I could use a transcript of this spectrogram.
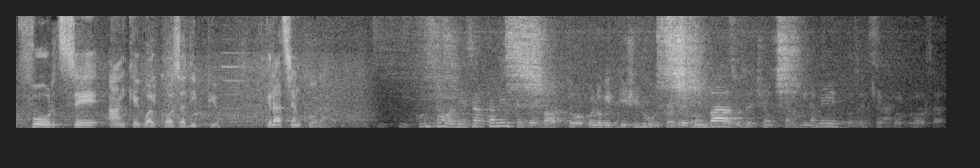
forse anche qualcosa di più. Grazie ancora. Controlli esattamente se hai fatto quello che dici tu, se hai preso un vaso, se c'è un sanguinamento, se c'è qualcosa.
